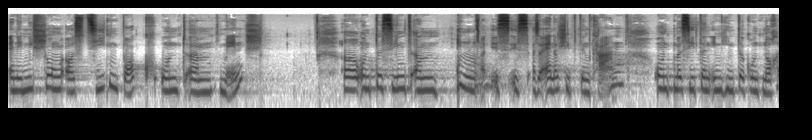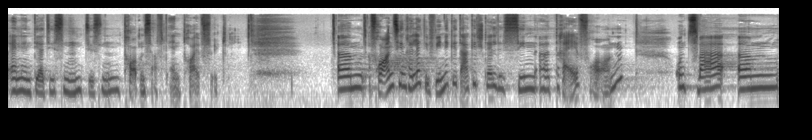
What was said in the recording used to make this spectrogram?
eine Mischung aus Ziegen, Bock und ähm, Mensch. Äh, und das sind, ähm, ist, ist, also einer schiebt den Kahn und man sieht dann im Hintergrund noch einen, der diesen, diesen Traubensaft einträufelt. Ähm, Frauen sind relativ wenige dargestellt, es sind äh, drei Frauen. Und zwar ähm,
